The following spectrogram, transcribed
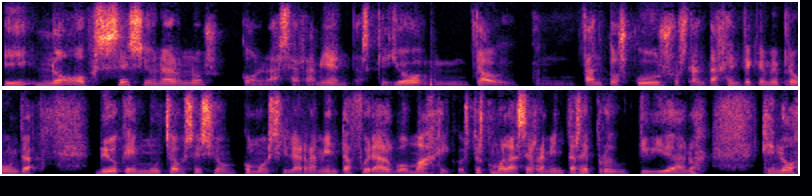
y no obsesionarnos con las herramientas. Que yo, mm, claro, con tantos cursos, tanta gente que me pregunta, veo que hay mucha obsesión como si la herramienta fuera algo mágico. Esto es como las herramientas de productividad, ¿no? Que no,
